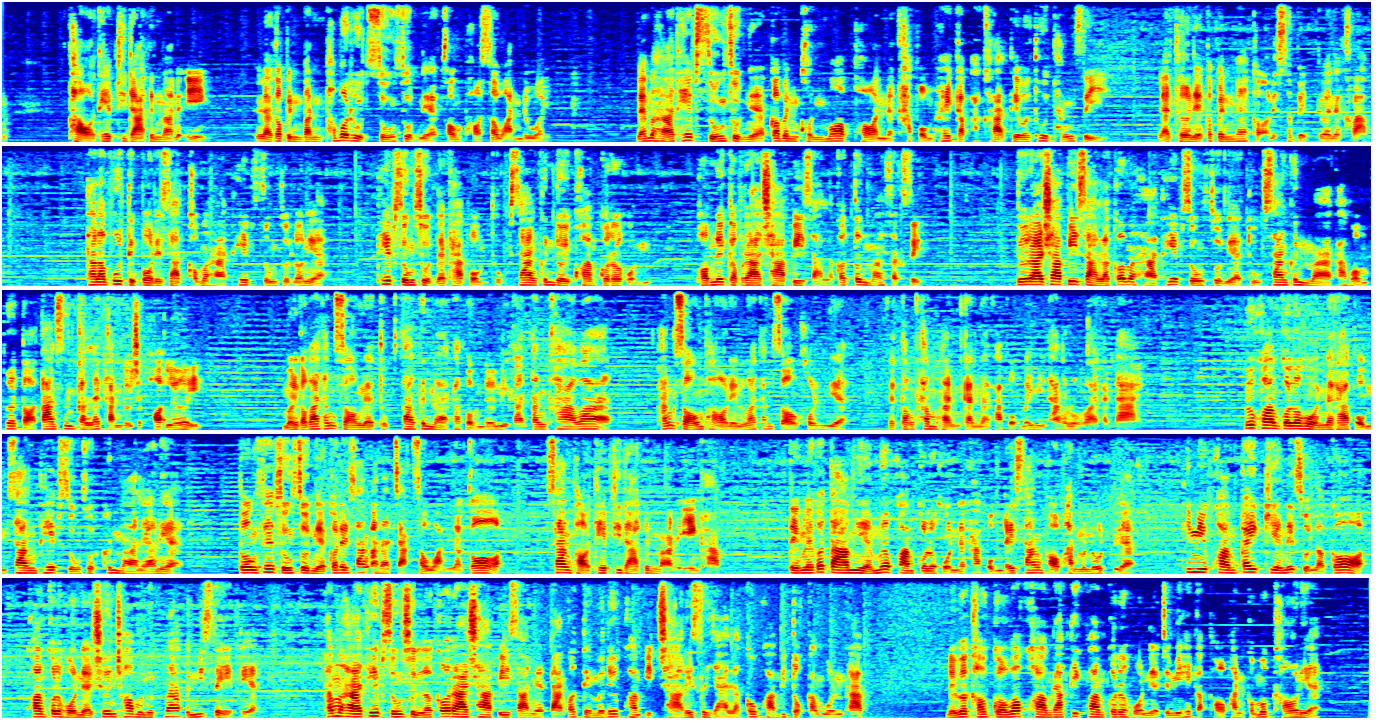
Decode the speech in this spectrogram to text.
เผ่าเทพธิดาขึ้นมานั่นเอง แล้วก็เป็นบรรพบุรุษสูงสุดเนี่ยของเผ่าสวรรค์ด้วย และมหาเทพสูงสุดเนี่ยก็เป็นคนมอบพรนะครับผมให้กับอัครเทวทูตทั้ง 4 และเธอเนี่ยก็เป็นแม่ของอลิซาเบธด้วยนะครับ ถ้าเราพูดถึงประวัติศาสตร์ของมหาเทพสูงสุดแล้วเนี่ย เทพสูงสุดนะครับผมถูกสร้างขึ้นโดยความโกลาหลพร้อมด้วยกับราชาปีศาจแล้วก็ต้นไม้ศักดิ์สิทธิ์โดยราชาปีศาจแล้วก็มหาเทพสูงสุดเนี่ยถูกสร้างขึ้นมาครับผมเพื่อต่อต้านซึ่งกันและกันโดยเฉพาะเลย เหมือนกับว่าทั้งสองเนี่ยถูกสร้างขึ้นมาครับผมโดยมีการตั้งค่าว่าทั้งสองเผ่าเนี่ยว่าทั้งสองคนเนี่ยจะต้องทำหันกันนะครับผมไม่มีทางลงรอยกันได้ เมื่อความโกลาหลนะครับผมสร้างเทพสูงสุดขึ้นมาแล้วเนี่ยตรงเทพสูงสุดเนี่ยก็ได้สร้างอาณาจักรสวรรค์แล้วก็ สร้างเผ่าเทพธิดาขึ้นมานั่นเองครับแต่อย่างไรก็ตามเนี่ยเมื่อความโกลาหลนะครับผมได้สร้างเผ่าพันธุ์มนุษย์เนี่ยที่มีความใกล้เคียงที่สุดแล้วก็ความโกลาหลเนี่ยชื่นชอบมนุษย์มากเป็นพิเศษเนี่ยทั้งมหาเทพสูงสุดแล้วก็ราชาปีศาจเนี่ยต่างก็เต็มไปด้วยความอิจฉาริษยาแล้วก็ความวิตกกังวลครับโดยว่าเขากลัวว่าความรักที่ความโกลาหลเนี่ยจะมีให้กับเผ่าพันธุ์ของพวกเขาเนี่ย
